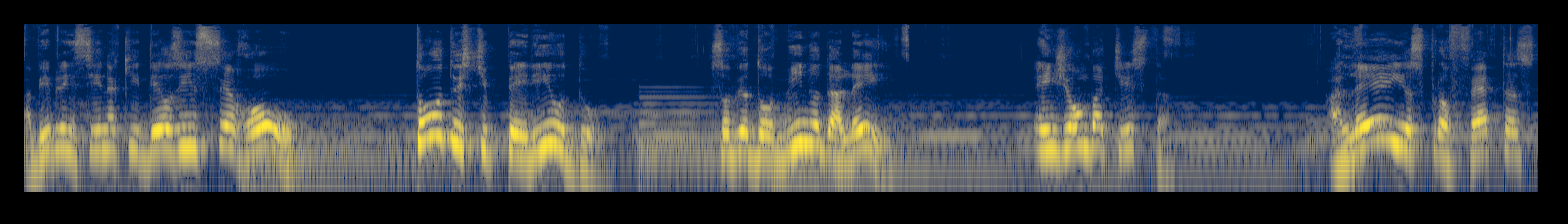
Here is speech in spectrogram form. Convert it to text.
A Bíblia ensina que Deus encerrou todo este período sob o domínio da lei em João Batista. A lei e os profetas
